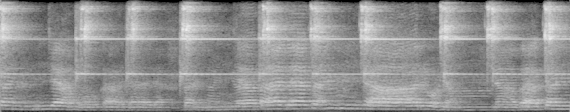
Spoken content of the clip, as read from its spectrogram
कञ्जमुखदर कञ्जपदकञ्जारुणं नवकञ्जलोचन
